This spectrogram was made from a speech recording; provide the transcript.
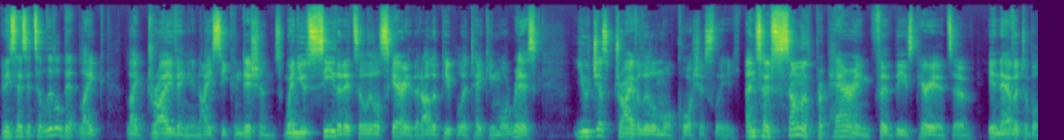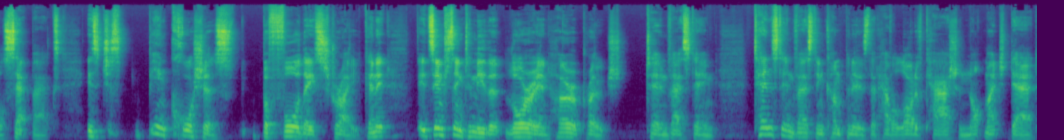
And he says it's a little bit like like driving in icy conditions. When you see that it's a little scary, that other people are taking more risk, you just drive a little more cautiously. And so some of preparing for these periods of inevitable setbacks is just being cautious before they strike. And it it's interesting to me that Laura in her approach to investing tends to invest in companies that have a lot of cash and not much debt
